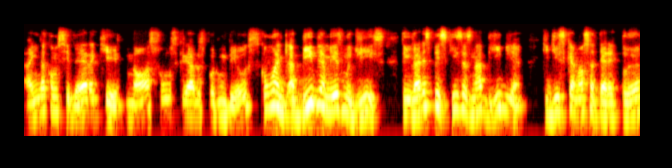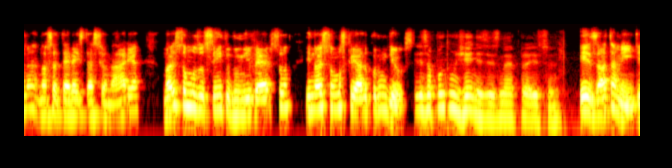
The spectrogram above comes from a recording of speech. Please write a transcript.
ainda considera que nós fomos criados por um Deus. Como a, Bíblia mesmo diz, tem várias pesquisas na Bíblia que diz que a nossa Terra é plana, nossa Terra é estacionária, nós somos o centro do universo e nós somos criados por um Deus. Eles apontam Gênesis, né, para isso. Exatamente.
